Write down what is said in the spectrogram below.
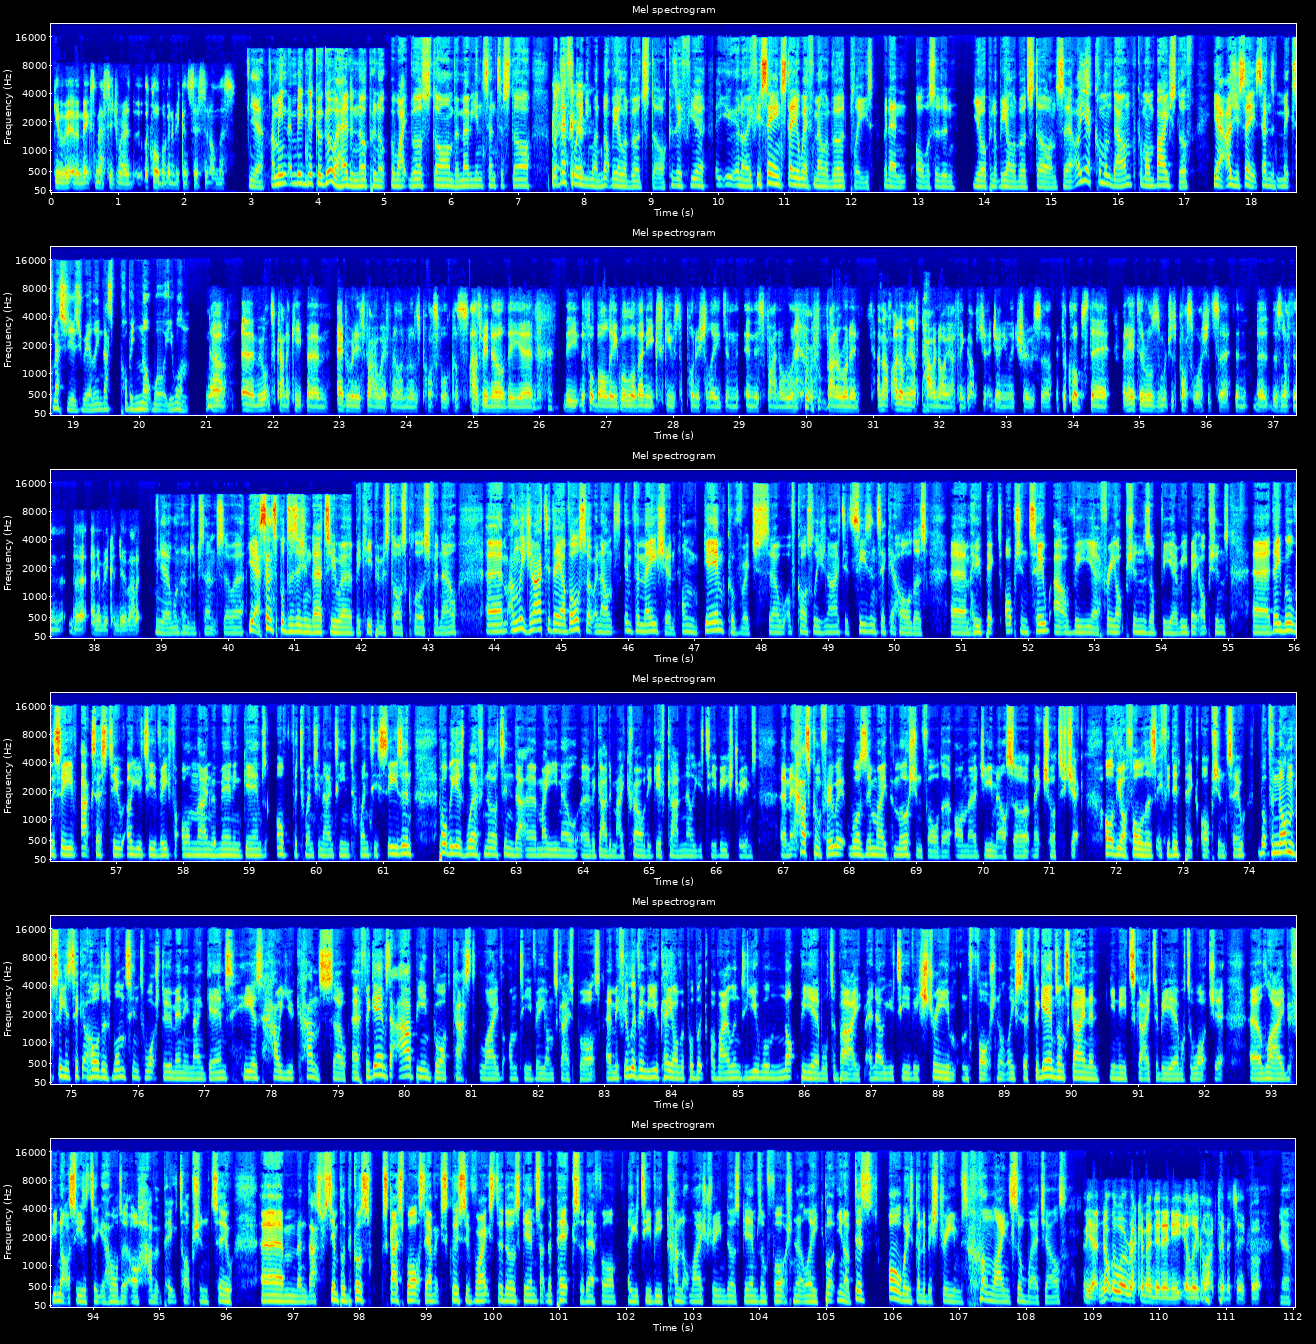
give a bit of a mixed message where the club are going to be consistent on this. Yeah, I mean, I mean, they could go ahead and open up the White Rose store, the Merrion Centre store, but definitely, you know, not the Elland Road store. Because if you, you know, if you're saying stay away from Elland Road, please, but then all of a sudden you open up the Elland Road store and say, oh yeah, come on down, come on, buy stuff. Yeah, as you say, it sends mixed messages really, and that's probably not what you want. No, um, we want to kind of keep um, everybody as far away from Elland Road as possible because, as we know, the uh, the the football league will love any excuse to punish Leeds in, in this final run final run in, and that's I don't think that's paranoia. I think that's genuinely true. So if the club stay adhere to the rules as much as possible, I should say, then there, there's nothing that anybody can do about it. Yeah, one hundred percent. So uh, yeah, sensible decision there to uh, be keeping the stores closed for now. Um, and Leeds United they have also announced information on game coverage. So of course, Leeds United season ticket holders um, who picked option two out of the uh, three options of the uh, rebate options, uh, they will receive access to LUTV for all nine remaining games of the 2019-20 season. Probably is worth noting that uh, my email uh, regarding my Crowdy gift card and LUTV streams, um, it has come through. It was in my promotion folder on uh, Gmail, so make sure to check all of your folders if you did pick option two. But for non-season ticket holders wanting to watch the remaining nine games, here's how you can. So for games that are being broadcast live on TV on Sky Sports. Um, if you live in the UK or Republic of Ireland, you will not be able to buy an LUTV stream, unfortunately. So if the game's on Sky, then you need Sky to be able to watch it uh, live. If you're not a season ticket holder or haven't picked option two, um, and that's simply because Sky Sports they have exclusive rights to those games that they pick, so therefore LUTV cannot live stream those games, unfortunately. But you know, there's always going to be streams online somewhere, Charles. Yeah, not that we're recommending any illegal activity, but yeah,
